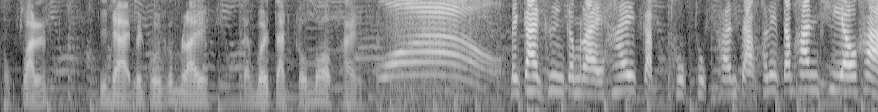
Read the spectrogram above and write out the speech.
ของฝันที่ได้เป็นผลกำไร แต่บริษัทเขามอบให้ครับเป็นการคืนกำไรให้กับทุกๆท่านจากผลิตภัณฑ์เพียวค่ะ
